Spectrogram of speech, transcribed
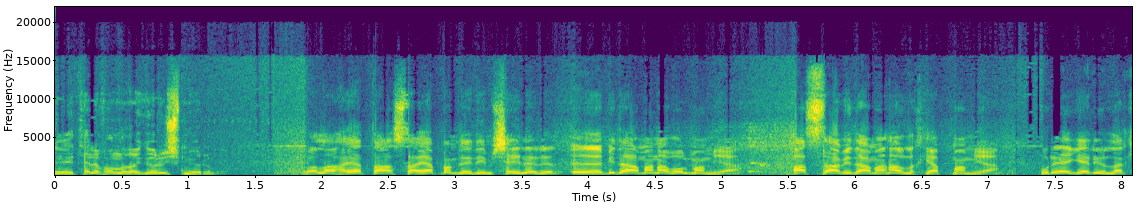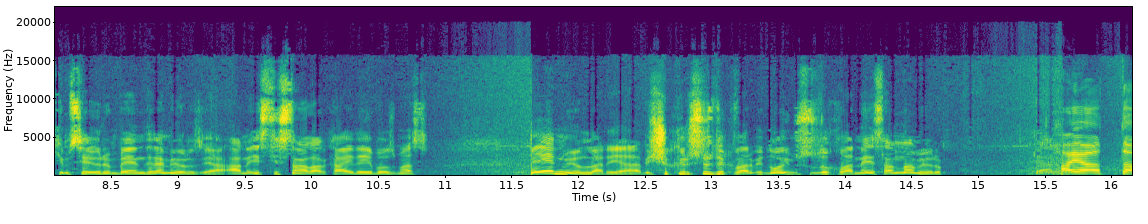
Ee, telefonla da görüşmüyorum. Vallahi hayatta asla yapmam dediğim şey nedir? Ee, bir daha manav olmam ya. Asla bir daha manavlık yapmam ya. Buraya geliyorlar kimseye ürün beğendiremiyoruz ya. Hani istisnalar kaideyi bozmaz. Beğenmiyorlar ya. Bir şükürsüzlük var, bir doyumsuzluk var. Neyse anlamıyorum. Hayatta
